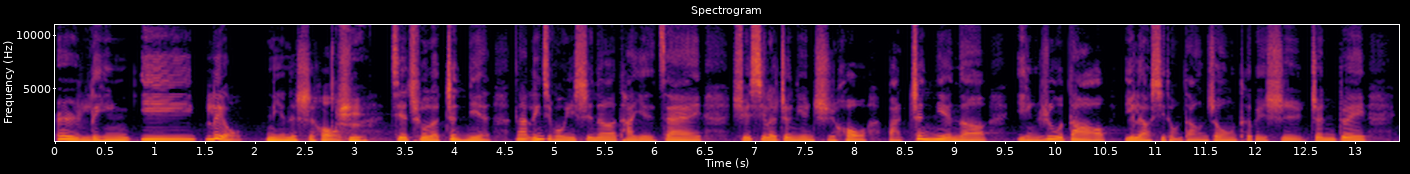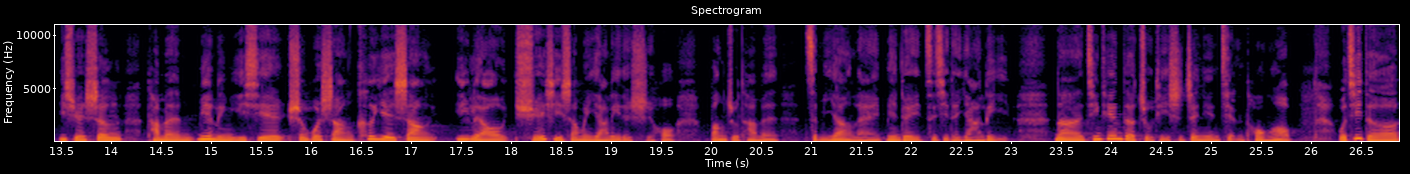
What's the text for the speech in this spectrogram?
二零一六年的时候是接触了正念。那林景峰医师呢，他也在学习了正念之后，把正念呢引入到医疗系统当中，特别是针对医学生他们面临一些生活上、课业上。医疗学习上面压力的时候，帮助他们怎么样来面对自己的压力。那今天的主题是正念减痛哦。我记得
